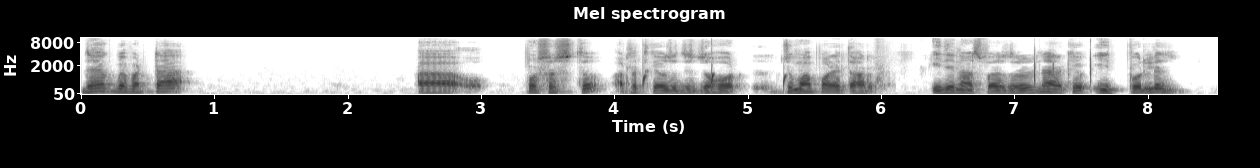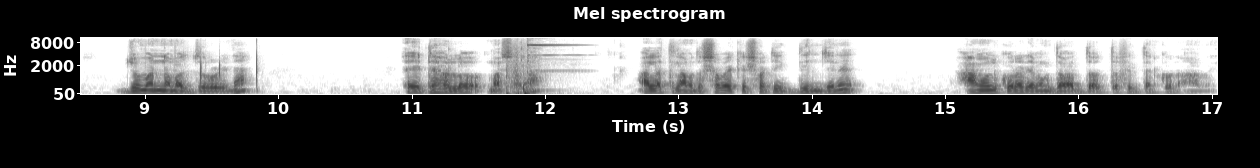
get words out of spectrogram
যাই হোক, ব্যাপারটা প্রশস্ত। অর্থাৎ কেউ যদি জোহর, জুমা পড়ে, তার ঈদের নামাজ পড়া জরুরি না, আর কেউ ঈদ পড়লে জুমার নামাজ জরুরি না। এটা হলো মশালা আল্লাহ তালা আমাদের সবাইকে সঠিক দিন জেনে আমল করার এবং দাওয়াত দাওয়াত তফিক দান করুন, আমিন।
